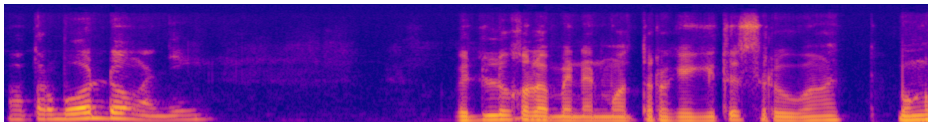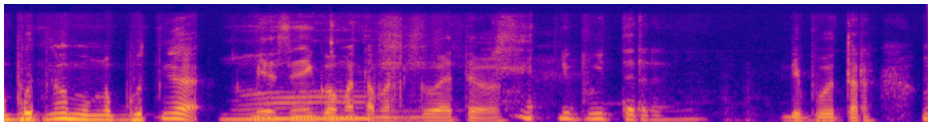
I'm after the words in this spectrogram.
Motor bodong anjing. Gue dulu kalau mainan motor kayak gitu seru banget. Mau ngebut nggak? Mau ngebut nggak? Biasanya gue sama Oh. teman gue tuh Diputer. diputer.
